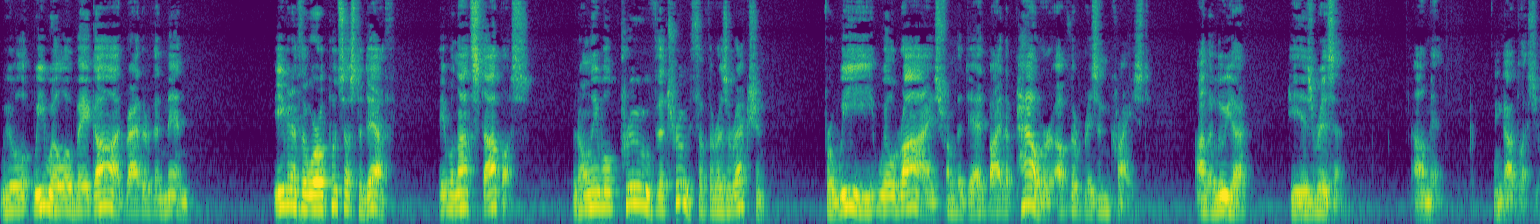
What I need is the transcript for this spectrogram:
We will, we will obey God rather than men. Even if the world puts us to death, it will not stop us, but only will prove the truth of the resurrection. For we will rise from the dead by the power of the risen Christ. Alleluia, he is risen. Amen and God bless you.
